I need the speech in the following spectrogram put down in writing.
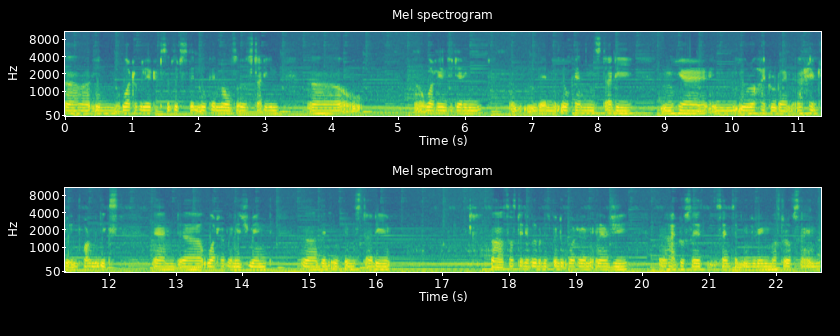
uh, in water related subjects then you can also study in uh, water engineering then you can study here in Euro Hydro, uh, Hydro Informatics and uh, water management. Then you can study sustainable management of water and energy hydro science, and engineering master of science.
